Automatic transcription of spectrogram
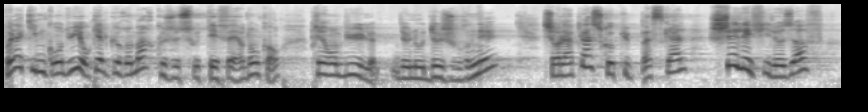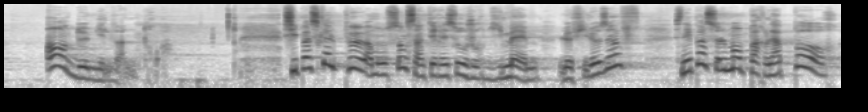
Voilà qui me conduit aux quelques remarques que je souhaitais faire, donc en préambule de nos deux journées, sur la place qu'occupe Pascal chez les philosophes en 2023. Si Pascal peut, à mon sens, intéresser aujourd'hui même le philosophe, ce n'est pas seulement par l'apport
